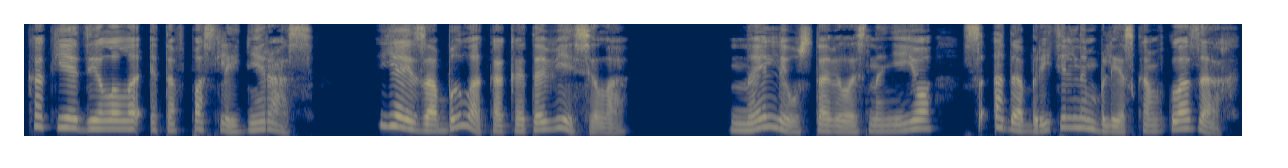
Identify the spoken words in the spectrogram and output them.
как я делала это в последний раз. Я и забыла, как это весело. Нелли уставилась на нее с одобрительным блеском в глазах.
